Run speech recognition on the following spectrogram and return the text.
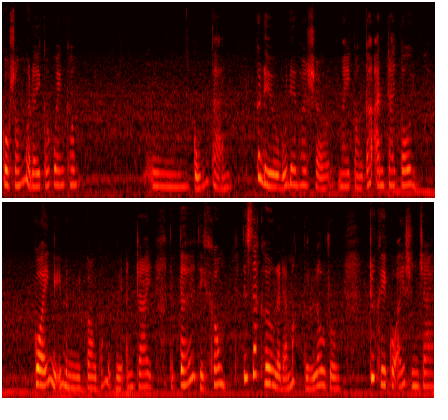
Cô sống ở đây có quen không? Uhm, cũng tạm. Có điều buổi đêm hơi sợ, may còn có anh trai tôi. Cô ấy nghĩ mình còn có một người anh trai. Thực tế thì không. Chính xác hơn là đã mất từ lâu rồi. Trước khi cô ấy sinh ra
